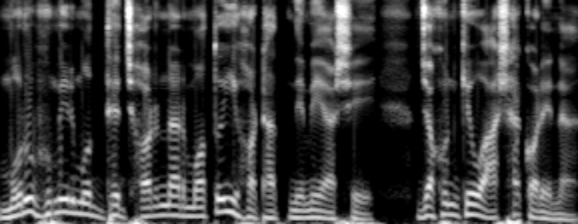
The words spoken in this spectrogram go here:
মরুভূমির মধ্যে ঝর্নার মতোই হঠাৎ নেমে আসে, যখন কেউ আশা করে না।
